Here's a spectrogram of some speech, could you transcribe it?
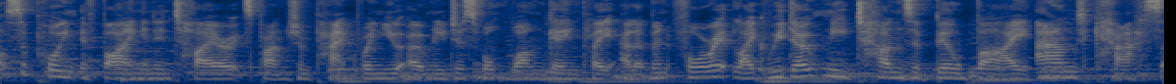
What's the point of buying an entire expansion pack when you only just want one gameplay element for it? Like, we don't need tons of build buy and CAS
